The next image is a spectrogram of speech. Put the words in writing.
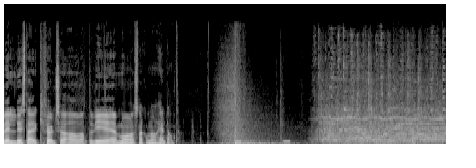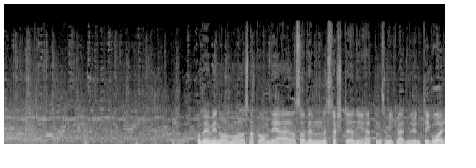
veldig sterk følelse av at vi må snakke om noe helt annet. Og det vi nå må snakke om, det er altså den største nyheten som gikk verden rundt i går.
